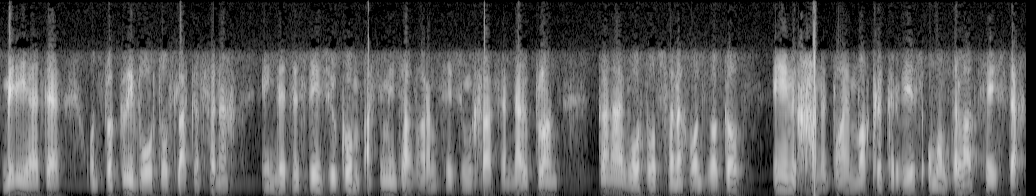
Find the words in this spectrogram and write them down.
met die hitte ontwikkel die wortels lekker vinnig en dit is dis hoekom as jy mens al warm seisoen grasse nou plant, kan hy wortels vinnig ontwikkel en gaan dit baie makliker wees om hom te laat vestig.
